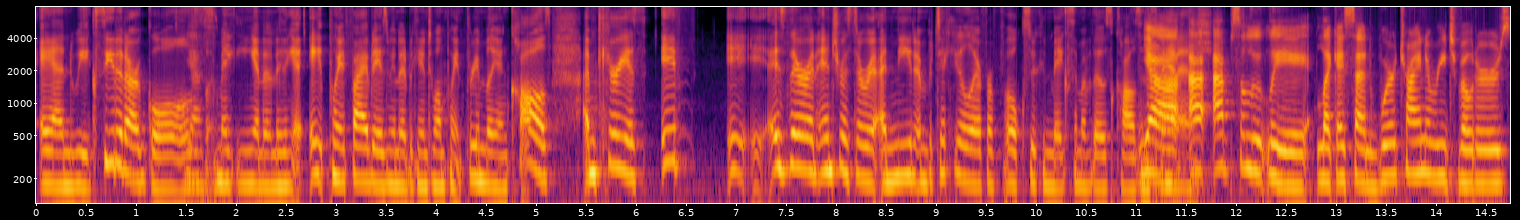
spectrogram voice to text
and we exceeded our goals, yes. making it, I think, at 8.5 days, we ended up getting to 1.3 million calls. I'm curious if is there an interest or a need in particular for folks who can make some of those calls in yeah? A- absolutely. Like I said, we're trying to reach voters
